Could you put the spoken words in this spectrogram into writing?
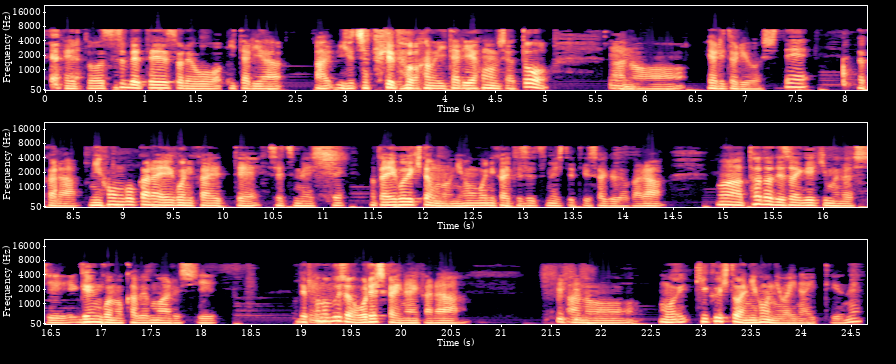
えっ、と、すべてそれをイタリア、あ、言っちゃったけど、あの、イタリア本社と、あの、やり取りをして、だから、日本語から英語に変えて説明して、また英語で来たものを日本語に変えて説明してっていう作業だから、まあ、ただでさえ激務だし、言語の壁もあるし、で、この部署は俺しかいないから、あの、もう聞く人は日本にはいないっていうね。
